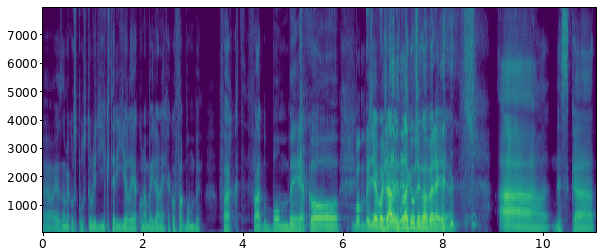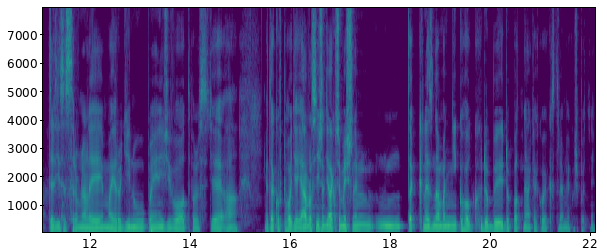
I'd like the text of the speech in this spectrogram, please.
eh, já znám jako spoustu lidí, kteří jeli jako na Mejdanech jako fakt bomby. Fakt, fakt bomby, jako, Bomby. že možná bys byl jako překvapený. jo. A dneska ty lidi se srovnali, mají rodinu, úplně jiný život prostě a je to jako v pohodě. Já vlastně, když na tak přemýšlím, mm, tak neznám ani nikoho, kdo by dopadl nějak jako extrémně jako špatně.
